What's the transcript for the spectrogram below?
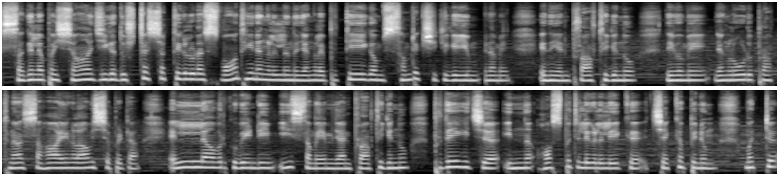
സകല പൈശാചിക ദുഷ്ടശക്തികളുടെ സ്വാധീനങ്ങളിൽ നിന്ന് ഞങ്ങളെ പ്രത്യേകം സംരക്ഷിക്കുകയും വേണമേ എന്ന് ഞാൻ പ്രാർത്ഥിക്കുന്നു. ദൈവമേ ഞങ്ങളോട് പ്രാർത്ഥനാ സഹായങ്ങൾ ആവശ്യപ്പെട്ട എല്ലാവർക്കു വേണ്ടിയും ഈ സമയം ഞാൻ പ്രാർത്ഥിക്കുന്നു. പ്രത്യേകിച്ച് ഇന്ന് ഹോസ്പിറ്റലുകളിലേക്ക് ചെക്കപ്പിനും മറ്റ്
